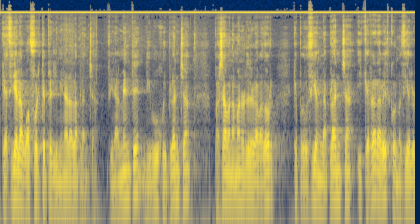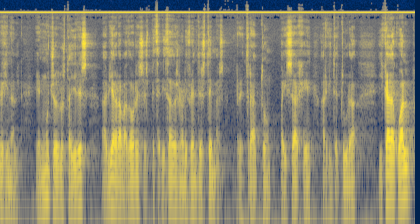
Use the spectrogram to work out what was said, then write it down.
que hacía el aguafuerte preliminar a la plancha. Finalmente, dibujo y plancha pasaban a manos del grabador que producían la plancha y que rara vez conocía el original. En muchos de los talleres había grabadores especializados en los diferentes temas, retrato, paisaje, arquitectura, y cada cual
